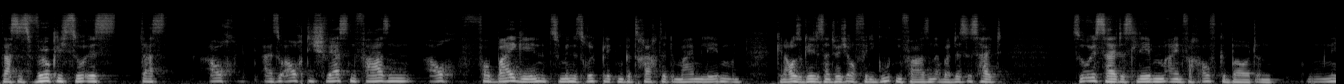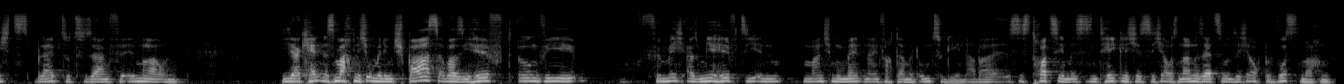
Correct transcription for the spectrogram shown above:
dass es wirklich so ist, dass auch, also auch die schwersten Phasen auch vorbeigehen, zumindest rückblickend betrachtet in meinem Leben. Und genauso gilt es natürlich auch für die guten Phasen, aber das ist halt, so ist halt das Leben einfach aufgebaut und nichts bleibt sozusagen für immer. Und die Erkenntnis macht nicht unbedingt Spaß, aber sie hilft irgendwie für mich, also mir hilft sie in manchen Momenten einfach damit umzugehen. Aber es ist trotzdem, es ist ein tägliches sich auseinandersetzen und sich auch bewusst machen.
